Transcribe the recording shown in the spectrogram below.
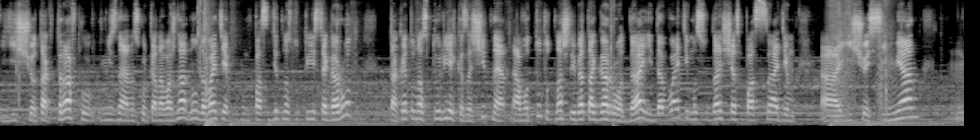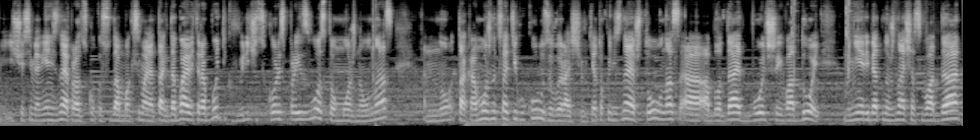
еще... Так, травку, не знаю, насколько она важна. Ну, давайте... Где-то у нас тут есть огород. Так, это у нас турелька защитная, а вот тут вот наш, ребята, огород, да, и давайте мы сюда сейчас посадим а, еще семян, еще семян. Я не знаю, правда, сколько сюда максимально. Так, добавить работников, увеличить скорость производства можно у нас. Но, так, а можно, кстати, кукурузу выращивать. Я только не знаю, что у нас а, обладает большей водой. Мне, ребят, нужна сейчас вода.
